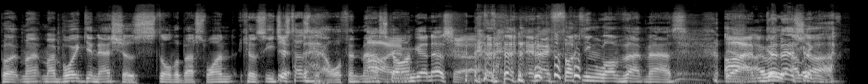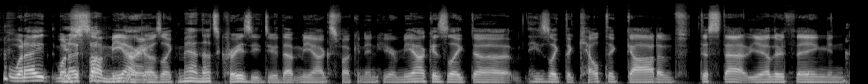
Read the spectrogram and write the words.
but my, my boy Ganesha's still the best one because he just has the elephant mask I'm on. Ganesha. and I fucking love that mask. Yeah, I'm I was- I like- when I when I saw Miach, great. I was like, man, that's crazy, dude. That Miach's fucking in here. Miak is like the he's like the Celtic god of this, that, the other thing, and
